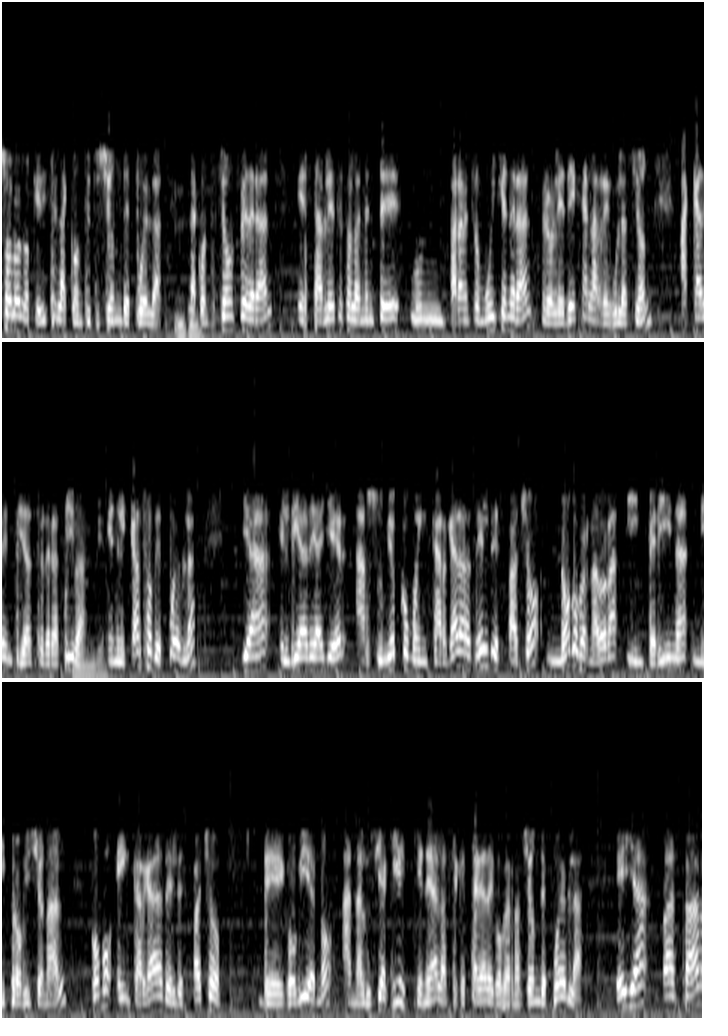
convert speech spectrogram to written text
solo en lo que dice la Constitución de Puebla. La Constitución federal establece solamente un parámetro muy general, pero le deja la regulación a cada entidad federativa. En el caso de Puebla, ya el día de ayer asumió como encargada del despacho, no gobernadora interina ni provisional, como encargada del despacho de gobierno, Ana Lucía Gil, quien era la secretaria de gobernación de Puebla. Ella va a estar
